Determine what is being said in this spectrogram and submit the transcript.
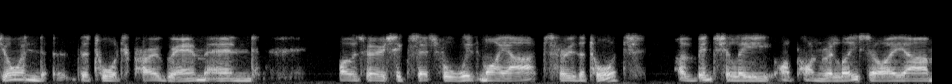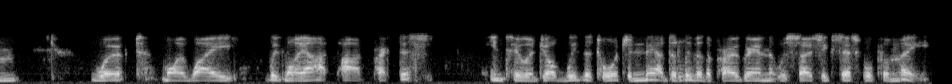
joined the Torch program. And I was very successful with my art through the Torch. Eventually, upon release, I um, worked my way with my art art practice into a job with the Torch and now deliver the program that was so successful for me.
